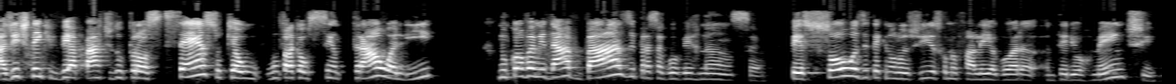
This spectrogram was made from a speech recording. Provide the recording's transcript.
A gente tem que ver a parte do processo, que é o, vamos falar que é o central ali, no qual vai me dar a base para essa governança. Pessoas e tecnologias, como eu falei agora anteriormente,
